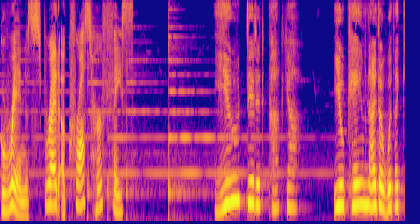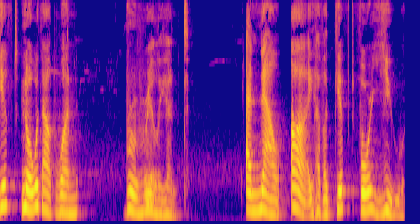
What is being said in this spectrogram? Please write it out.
grin spread across her face. You did it, Katya. You came neither with a gift nor without one. Brilliant. And now I have a gift for you.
